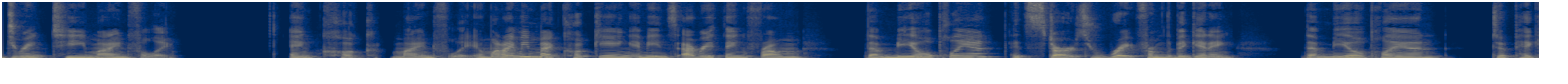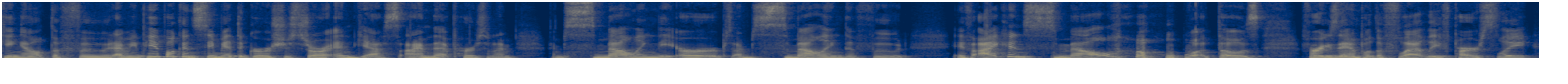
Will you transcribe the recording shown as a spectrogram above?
drink tea mindfully and cook mindfully. And when I mean by cooking, it means everything from the meal plan, it starts right from the beginning. The meal plan, to picking out the food. I mean, people can see me at the grocery store and yes, I'm that person. I'm I'm smelling the herbs. I'm smelling the food. If I can smell what those, for example, the flat leaf parsley,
